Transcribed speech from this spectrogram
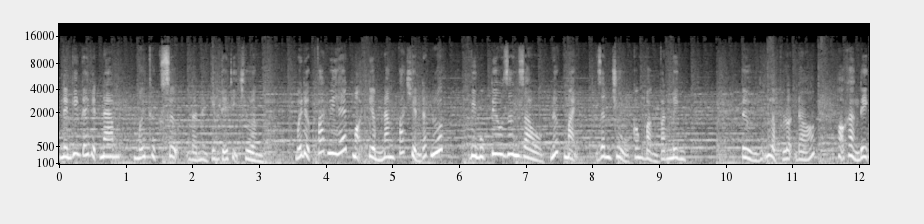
nền kinh tế Việt Nam mới thực sự là nền kinh tế thị trường, mới được phát huy hết mọi tiềm năng phát triển đất nước vì mục tiêu dân giàu, nước mạnh, dân chủ, công bằng văn minh. Từ những lập luận đó, họ khẳng định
